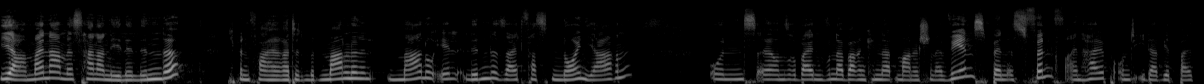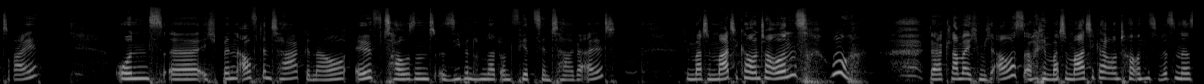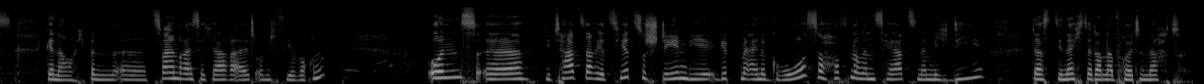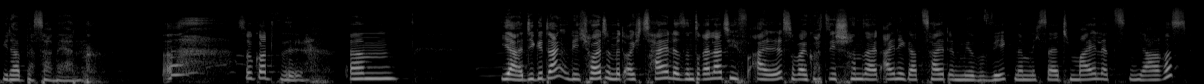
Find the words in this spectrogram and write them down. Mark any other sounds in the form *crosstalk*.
Ja, mein Name ist Hannah-Nele Linde. Ich bin verheiratet mit Manuel, Manuel Linde seit fast neun Jahren. Und äh, unsere beiden wunderbaren Kinder hat Manuel schon erwähnt. Ben ist fünf, einhalb und Ida wird bald drei. Und äh, ich bin auf den Tag genau 11.714 Tage alt. Die Mathematiker unter uns, uh, da klammer ich mich aus, aber die Mathematiker unter uns wissen es genau. Ich bin äh, 32 Jahre alt und vier Wochen. Und äh, die Tatsache, jetzt hier zu stehen, die gibt mir eine große Hoffnung ins Herz, nämlich die, dass die Nächte dann ab heute Nacht wieder besser werden. *laughs* so Gott will. Ähm, ja, die Gedanken, die ich heute mit euch teile, sind relativ alt, weil Gott sie schon seit einiger Zeit in mir bewegt, nämlich seit Mai letzten Jahres.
